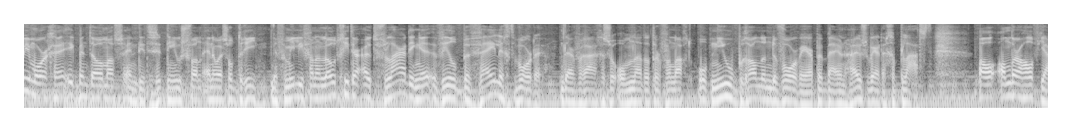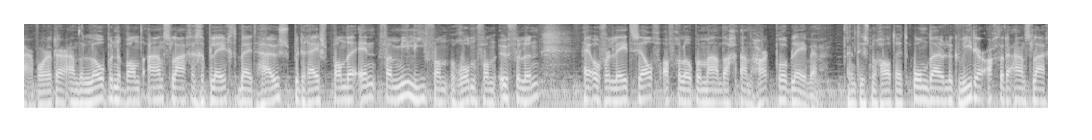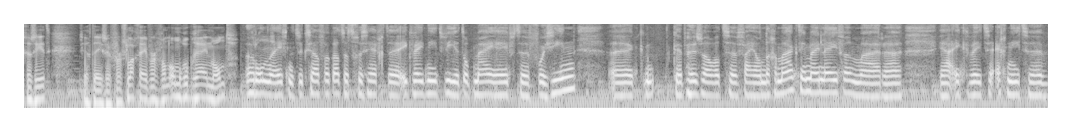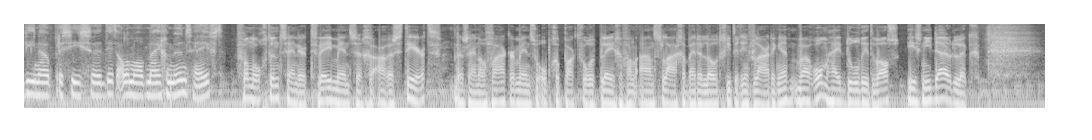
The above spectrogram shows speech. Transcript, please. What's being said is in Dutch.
Goedemorgen, ik ben Thomas en dit is het nieuws van NOS op 3. De familie van een loodgieter uit Vlaardingen wil beveiligd worden. Daar vragen ze om nadat er vannacht opnieuw brandende voorwerpen bij hun huis werden geplaatst. Al anderhalf jaar worden er aan de lopende band aanslagen gepleegd... bij het huis, bedrijfspanden en familie van Ron van Uffelen. Hij overleed zelf afgelopen maandag aan hartproblemen. Het is nog altijd onduidelijk wie er achter de aanslagen zit... zegt deze verslaggever van Omroep Rijnmond. Ron heeft natuurlijk zelf ook altijd gezegd... Uh, ik weet niet wie het op mij heeft uh, voorzien. Uh, ik, ik, heb heus wel wat vijanden gemaakt in mijn leven... maar ja, ik weet echt niet wie nou precies dit allemaal op mij gemunt heeft. Vanochtend zijn er twee mensen gearresteerd. Er zijn al vaker mensen opgepakt voor het plegen van aanslagen... bij de loodgieter in Vlaardingen. Waarom hij doelwit was, is niet duidelijk.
